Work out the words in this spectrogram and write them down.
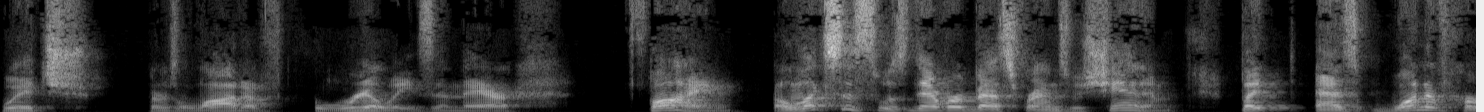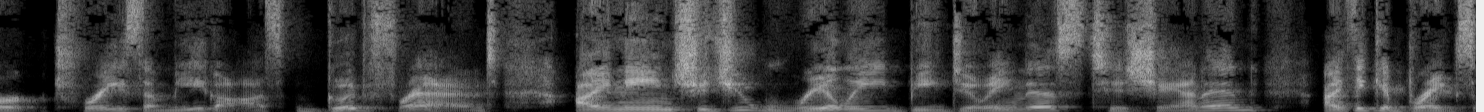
which there's a lot of reallys in there, fine. Alexis was never best friends with Shannon, but as one of her Tres Amigas, good friend, I mean, should you really be doing this to Shannon? I think it breaks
